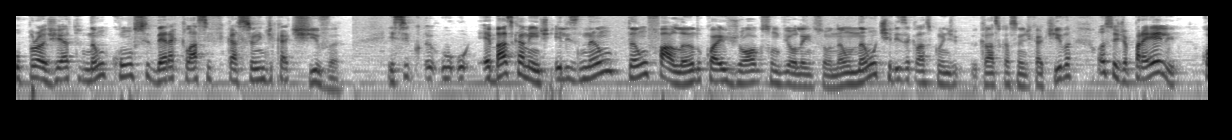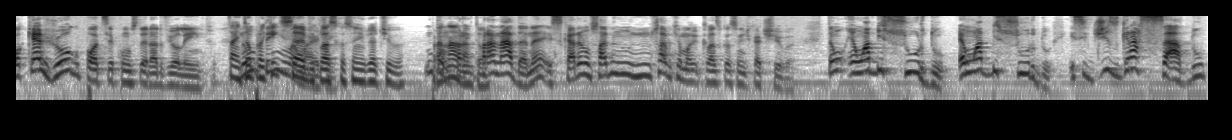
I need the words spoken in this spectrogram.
O projeto não considera classificação indicativa. Esse, o, o, é basicamente, eles não estão falando quais jogos são violentos ou não, não utiliza classificação indicativa, ou seja, para ele, qualquer jogo pode ser considerado violento. Tá, então não pra que, que serve margem. classificação indicativa? Então, pra nada, pra, então. Pra nada, né? Esse cara não sabe, não sabe o que é uma classificação indicativa. Então é um absurdo, é um absurdo. Esse desgraçado,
